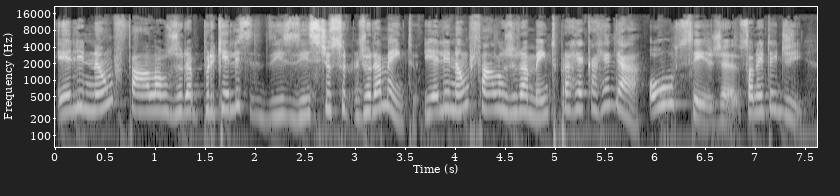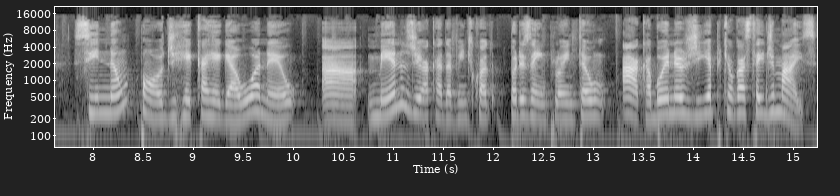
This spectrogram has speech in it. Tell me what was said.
Ele não fala o juramento, porque ele existe o juramento. E ele não fala o juramento para recarregar. Ou seja, só não entendi. Se não pode recarregar o anel a menos de a cada 24, por exemplo, então, ah, acabou a energia porque eu gastei demais.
